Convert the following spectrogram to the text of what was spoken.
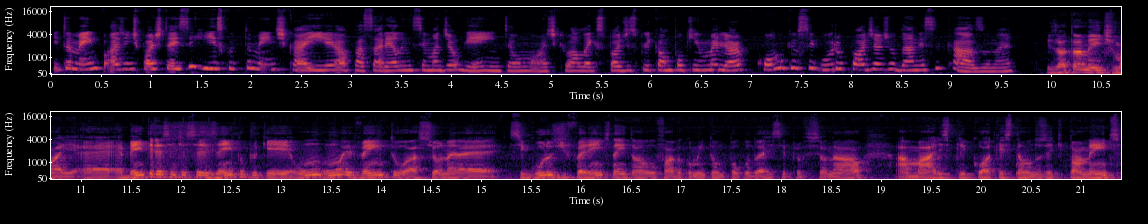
E também a gente pode ter esse risco também de cair a passarela em cima de alguém. Então, acho que o Alex pode explicar um pouquinho melhor como que o seguro pode ajudar nesse caso, né? Exatamente, Mari. É, é bem interessante esse exemplo, porque um, um evento aciona é, seguros diferentes, né? Então, o Fábio comentou um pouco do RC profissional, a Mari explicou a questão dos equipamentos,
